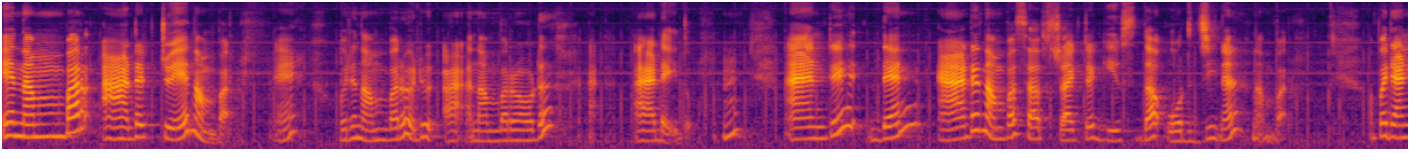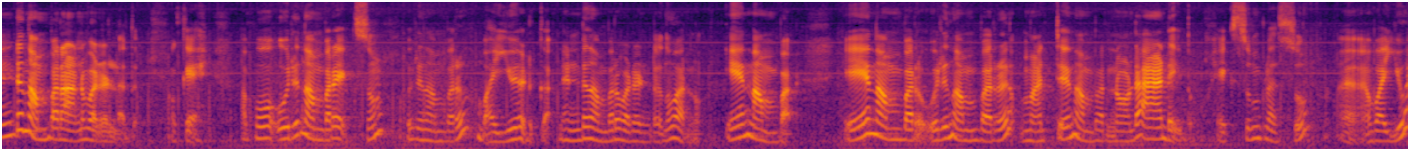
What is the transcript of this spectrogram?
A number added to a number ഏ? ഒരു നമ്പർ ഒരു നമ്പറോട് ആഡ് ചെയ്തു. And then add a number subtract gives the original number അപ്പോൾ രണ്ട് നമ്പറാണ് ഇവിടെ ഉള്ളത് ഓക്കെ അപ്പോൾ ഒരു നമ്പർ എക്സും ഒരു നമ്പർ വൈയും എടുക്കുക. രണ്ട് നമ്പർ ഇവിടെ ഉണ്ടെന്ന് പറഞ്ഞു. എ നമ്പർ എ നമ്പർ ഒരു നമ്പർ മറ്റേ നമ്പറിനോട് ആഡ് ചെയ്തു. എക്സും പ്ലസ്സും വൈയും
